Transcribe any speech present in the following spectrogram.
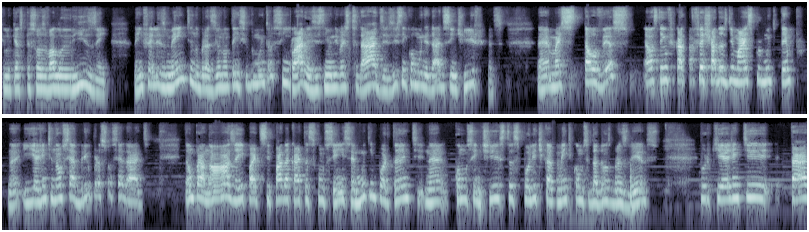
aquilo que as pessoas valorizem. Infelizmente, no Brasil não tem sido muito assim. Claro, existem universidades, existem comunidades científicas, né, mas talvez elas tenham ficado fechadas demais por muito tempo, né, e a gente não se abriu para a sociedade. Então, para nós aí participar da Cartas Consciência é muito importante, né, como cientistas, politicamente como cidadãos brasileiros, porque a gente está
